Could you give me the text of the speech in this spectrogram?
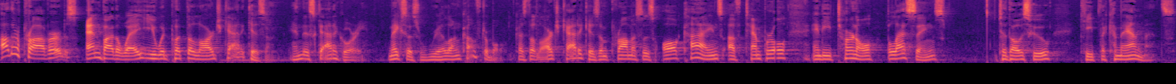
other proverbs, and by the way, you would put the large catechism in this category makes us real uncomfortable because the large catechism promises all kinds of temporal and eternal blessings to those who keep the commandments.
